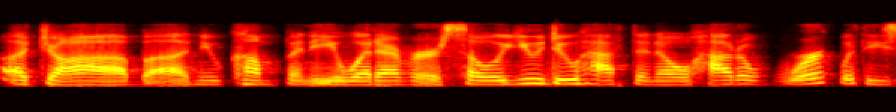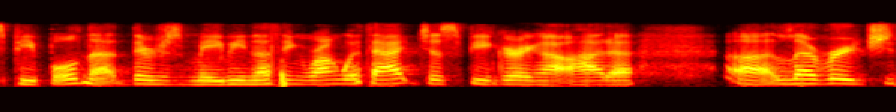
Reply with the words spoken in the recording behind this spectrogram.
a job, a new company, whatever. So you do have to know how to work with these people. Not, there's maybe nothing wrong with that. Just figuring out how to uh, leverage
